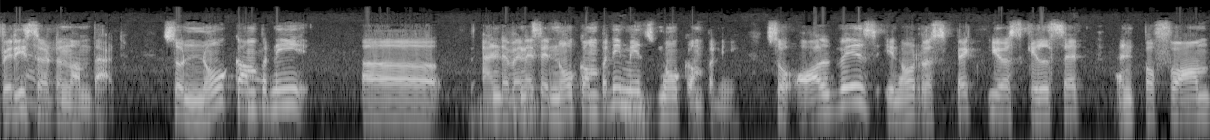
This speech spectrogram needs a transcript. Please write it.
very right. certain on that so no company uh, and when i say no company means no company so always you know respect your skill set and perform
